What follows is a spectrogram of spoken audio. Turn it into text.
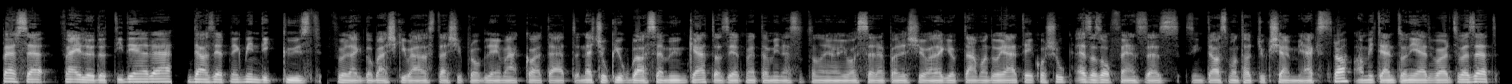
persze fejlődött idénre, de azért még mindig küzd, főleg dobás kiválasztási problémákkal, tehát ne csukjuk be a szemünket, azért mert a Minnesota nagyon jól szerepel, és jó a legjobb támadó játékosuk. Ez az offense, ez szinte azt mondhatjuk semmi extra, amit Anthony Edwards vezet,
